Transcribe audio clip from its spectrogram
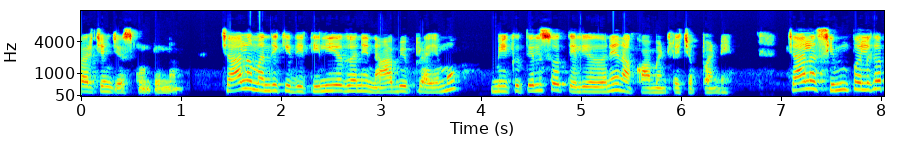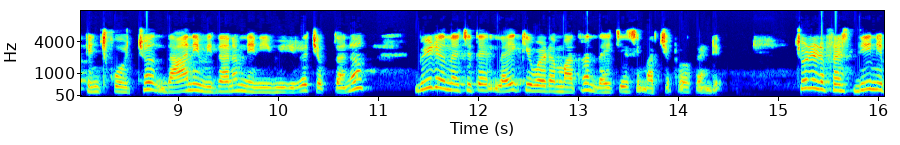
పరిచయం చేసుకుంటున్నాం. చాలామందికి ఇది తెలియదు అని నా అభిప్రాయము మీకు తెలుసో తెలియదు అని నా కామెంట్లో చెప్పండి. చాలా సింపుల్గా పెంచుకోవచ్చు దాని విధానం నేను ఈ వీడియోలో చెప్తాను. వీడియో నచ్చితే లైక్ ఇవ్వడం మాత్రం దయచేసి మర్చిపోకండి. చూడండి ఫ్రెండ్స్ దీని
